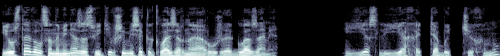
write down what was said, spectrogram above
и уставился на меня засветившимися, как лазерное оружие, глазами. Если я хотя бы чихну...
